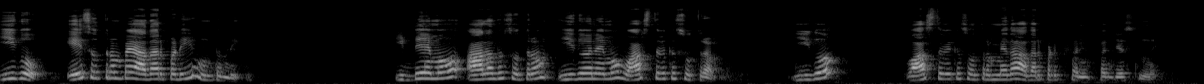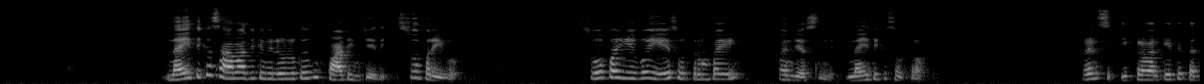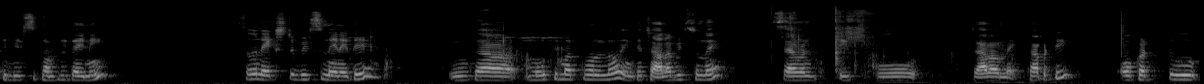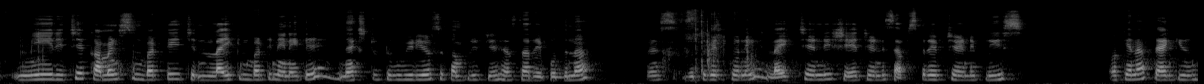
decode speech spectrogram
ఈగో ఏ సూత్రంపై ఆధారపడి ఉంటుంది? ఇడ్డేమో ఆనంద సూత్రం ఈగోనేమో వాస్తవిక సూత్రం. ఈగో వాస్తవిక సూత్రం మీద ఆధారపడి పని పనిచేస్తుంది. నైతిక సామాజిక విలువలకు పాటించేది సూపర్ ఈగో. సూపర్ ఈగో ఏ సూత్రంపై పనిచేస్తుంది? నైతిక సూత్రం. ఫ్రెండ్స్ ఇక్కడ వరకు అయితే థర్టీ బిట్స్ కంప్లీట్ అయినాయి. సో నెక్స్ట్ బిట్స్ నేనైతే ఇంకా మూర్తిమత్వంలో ఇంకా చాలా బిట్స్ ఉన్నాయి. సెవెంటీ ఫోర్ చాలా ఉన్నాయి. కాబట్టి ఒక టూ మీరు ఇచ్చే కమెంట్స్ని బట్టి చిన్న లైక్ని బట్టి నేనైతే నెక్స్ట్ టూ వీడియోస్ కంప్లీట్ చేసేస్తాను రేపు పొద్దున ఫ్రెండ్స్ గుర్తుపెట్టుకొని లైక్ చేయండి షేర్ చేయండి సబ్స్క్రైబ్ చేయండి ప్లీజ్. ఓకేనా? Thank you.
